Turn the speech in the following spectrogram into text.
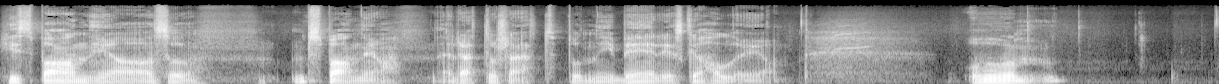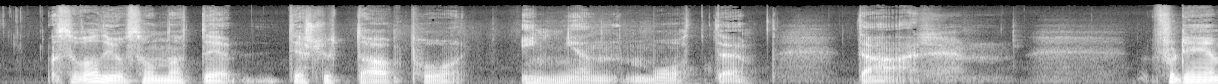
Hispania, altså Spania, rett og slett, på den iberiske halvøya. Og så var det jo sånn at det, det slutta på ingen måte der. For det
